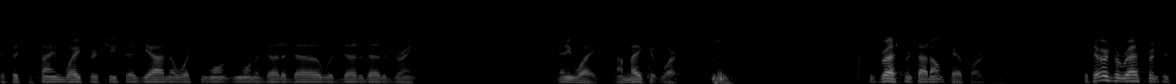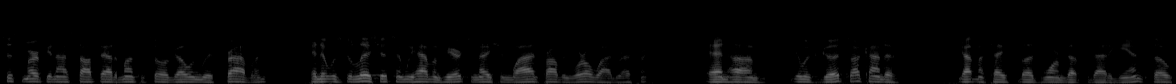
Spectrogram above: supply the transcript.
if it's the same waitress, she says, "Yeah, I know what you want. You want a da da da with da da da to drink." Anyway, I make it work. There's restaurants I don't care for too much. But there was a restaurant that Sister Murphy and I stopped at a month or so ago when we was traveling, and it was delicious, and we have them here. It's a nationwide, probably worldwide restaurant. And um, it was good, so I kind of got my taste buds warmed up for that again. So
